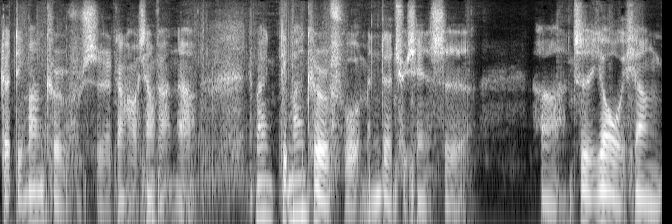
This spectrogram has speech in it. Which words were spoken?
的 demand curve 是刚好相反的。demand demand curve 我们的曲线是啊自右向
